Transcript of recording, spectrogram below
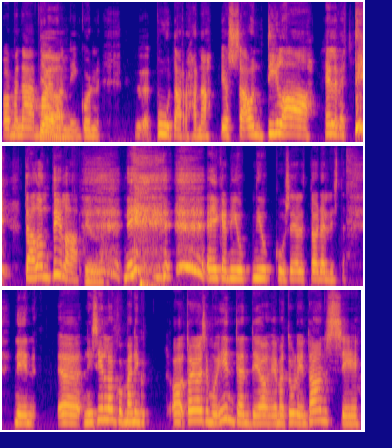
vaan mä näen maailman niin kuin, puutarhana, jossa on tilaa, helvetti, täällä on tilaa, niin, eikä niuk- niukkuus ei ole todellista. Niin, ö, niin silloin kun mä niin kuin, toi oli se mun intentio ja mä tulin tanssiin,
